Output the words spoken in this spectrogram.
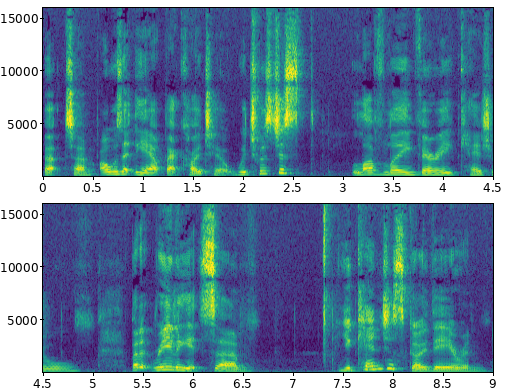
But um, I was at the Outback Hotel, which was just lovely, very casual. But it really, it's um, you can just go there and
